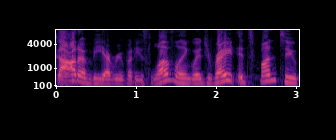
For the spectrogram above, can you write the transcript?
gotta be everybody's love language, right? It's fun to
